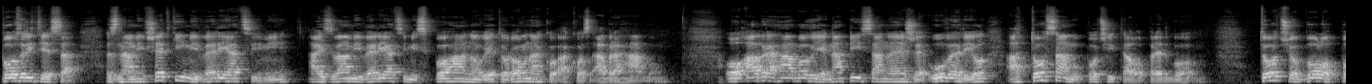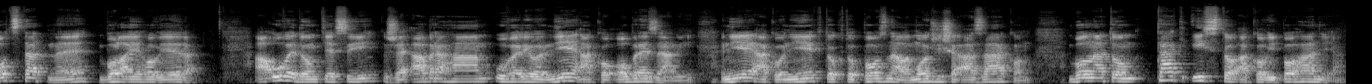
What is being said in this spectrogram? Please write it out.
pozrite sa, s nami všetkými veriacimi, aj s vami veriacimi z pohánov je to rovnako ako s Abrahámom. O Abrahámovi je napísané, že uveril a to sa mu počítalo pred Bohom. To, čo bolo podstatné, bola jeho viera. A uvedomte si, že Abraham uveril nie ako obrezaný, nie ako niekto, kto poznal Mojžiša a zákon, bol na tom tak isto ako vy pohania.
